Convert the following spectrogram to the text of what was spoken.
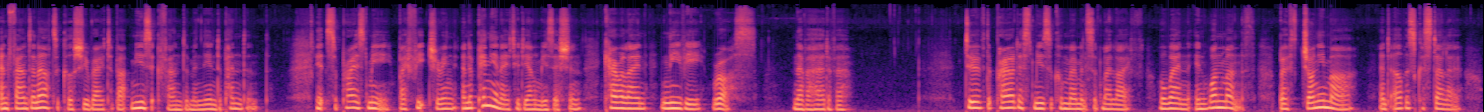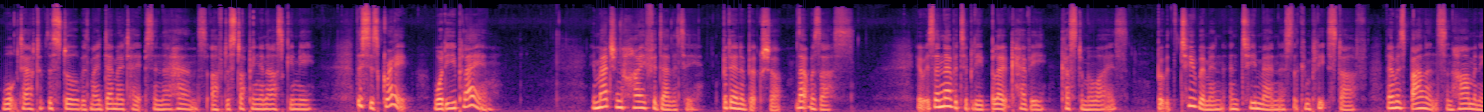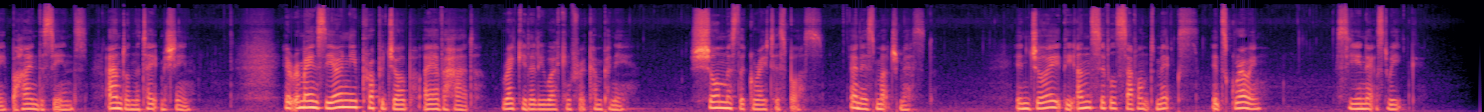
and found an article she wrote about music fandom in The Independent. It surprised me by featuring an opinionated young musician, Caroline Nevy Ross. Never heard of her. Two of the proudest musical moments of my life were when, in one month, both Johnny Marr and Elvis Costello walked out of the store with my demo tapes in their hands after stopping and asking me, This is great, what are you playing? Imagine high fidelity, but in a bookshop. That was us. It was inevitably bloke heavy, customer wise, but with two women and two men as the complete staff, there was balance and harmony behind the scenes and on the tape machine. It remains the only proper job I ever had, regularly working for a company. Sean was the greatest boss and is much missed. Enjoy the uncivil savant mix. It's growing. See you next week.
